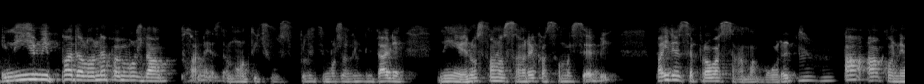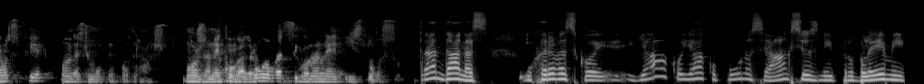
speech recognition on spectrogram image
I nije mi padalo ne pa možda, pa ne znam, otići u Split, možda negdje dalje. Nije, jednostavno sam rekla samo sebi, pa idem se prova sama boriti, mm a ako ne uspije, onda ćemo opet potražiti. Možda nekoga drugoga, sigurno ne istu osobu. Dan danas u Hrvatskoj jako, jako puno se anksiozni problemi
